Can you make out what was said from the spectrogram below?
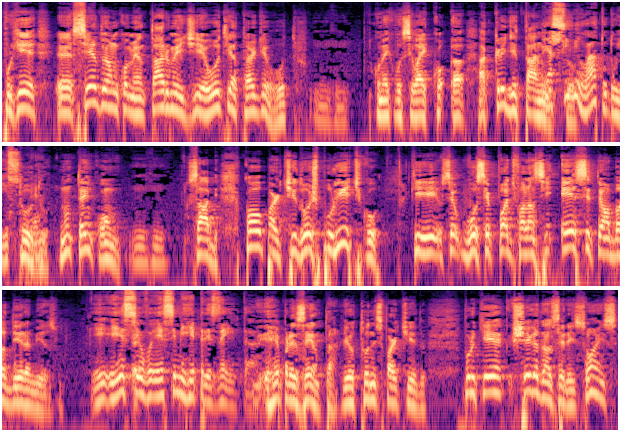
Porque é, cedo é um comentário, meio-dia é outro e à tarde é outro. Uhum. Como é que você vai uh, acreditar nisso? E assimilar tudo isso. Tudo. Né? Não tem como. Uhum. Sabe? Qual o partido hoje político que você, pode falar assim, esse tem uma bandeira mesmo? Esse, é, esse me representa. Representa, eu estou nesse partido. Porque chega nas eleições,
